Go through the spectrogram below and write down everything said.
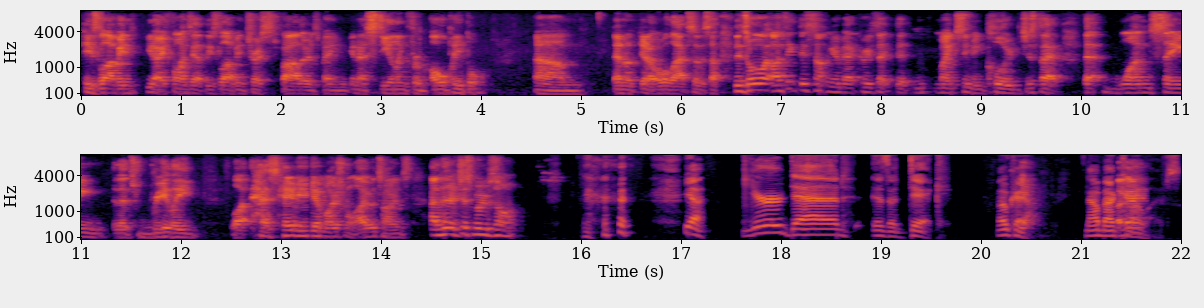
his love, in, you know, he finds out his love interest's father has been, you know, stealing from old people, um, and you know all that sort of stuff. There's all I think there's something about Cusack that makes him include just that that one scene that's really like has heavy emotional overtones, and then it just moves on. Yeah, your dad is a dick. Okay, yeah. now back to our lives.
